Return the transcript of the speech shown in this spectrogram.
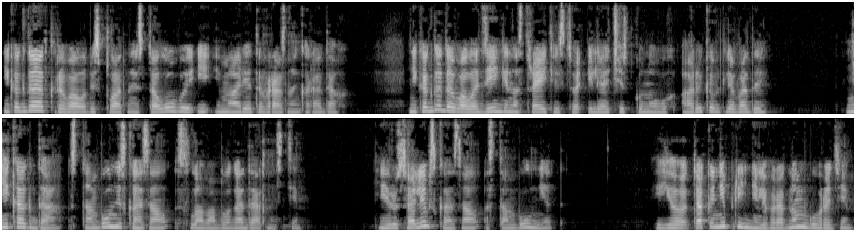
никогда открывала бесплатные столовые и имареты в разных городах, никогда давала деньги на строительство или очистку новых арыков для воды. Никогда Стамбул не сказал слова благодарности. Иерусалим сказал, а Стамбул нет. Ее так и не приняли в родном городе,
